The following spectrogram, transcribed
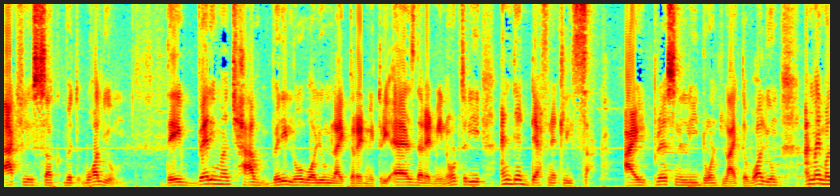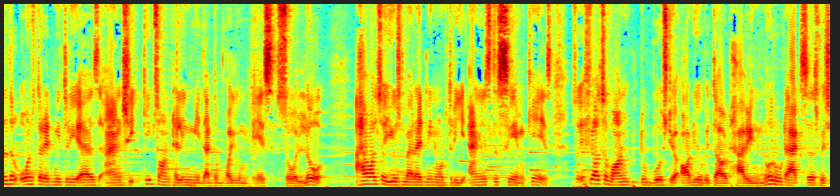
actually suck with volume. They very much have very low volume like the Redmi 3s the Redmi Note 3 and they definitely suck I personally don't like the volume and my mother owns the Redmi 3s and she keeps on telling me that the volume is so low. I have also used my Redmi Note 3 and it's the same case. So if you also want to boost your audio without having no root access which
